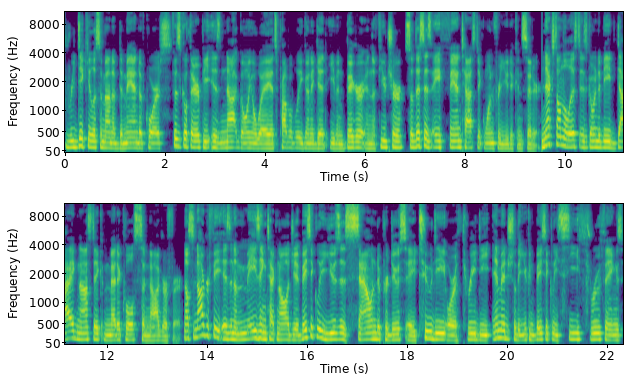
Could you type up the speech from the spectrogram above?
ridiculous amount of demand, of course. Physical therapy is not going away. It's probably going to get even bigger in the future. So this is a fantastic one for you to consider. Next on the list is going to be diagnostic medical sonographer. Now sonography is an amazing technology. It basically uses sound to produce a 2D or a 3D image so that you can basically see through things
